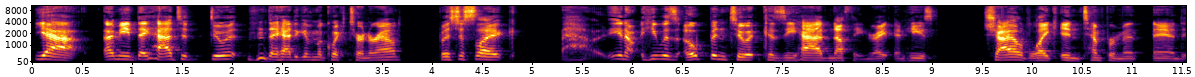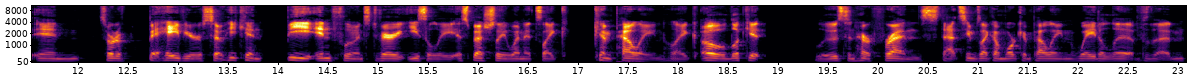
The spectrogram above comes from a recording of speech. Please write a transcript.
Yeah, I mean, they had to do it. they had to give him a quick turnaround. But it's just like, you know, he was open to it because he had nothing, right? And he's childlike in temperament and in sort of behavior, so he can be influenced very easily, especially when it's like compelling. Like, oh, look at Luz and her friends. That seems like a more compelling way to live than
